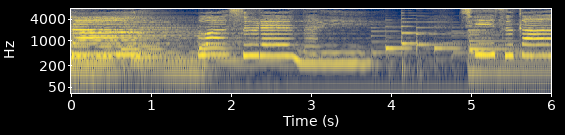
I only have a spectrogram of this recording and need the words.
ら忘れない静か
